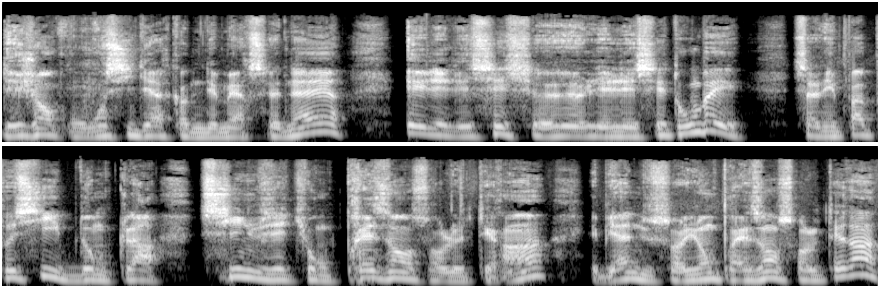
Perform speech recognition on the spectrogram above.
des gens qu'on considère comme des mercenaires et les laisser se, les laisser tomber. Ça n'est pas possible. Donc là, si nous étions présents sur le terrain, eh bien nous serions présents sur le terrain.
